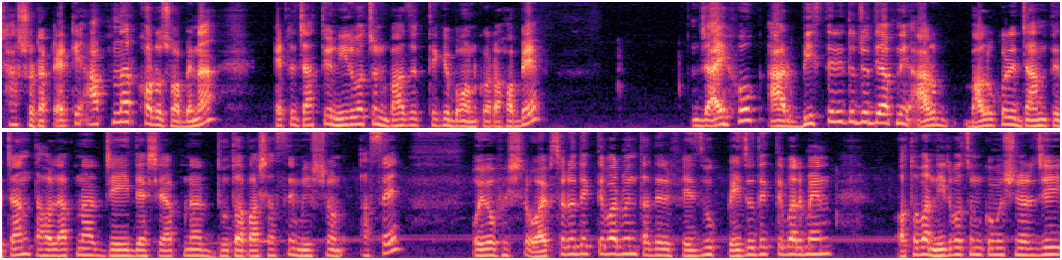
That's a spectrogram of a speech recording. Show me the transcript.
সাতশো টাকা। এটি আপনার খরচ হবে না, এটা জাতীয় নির্বাচন বাজেট থেকে বহন করা হবে। যাই হোক, আর বিস্তারিত যদি আপনি আরও ভালো করে জানতে চান, তাহলে আপনার যেই দেশে আপনার দূতাবাস আছে মিশন আছে, ওই অফিসের ওয়েবসাইটও দেখতে পারবেন, তাদের ফেসবুক পেজও দেখতে পারবেন, অথবা নির্বাচন কমিশনের যেই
